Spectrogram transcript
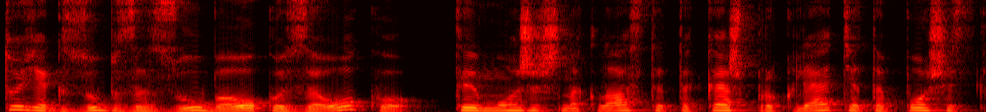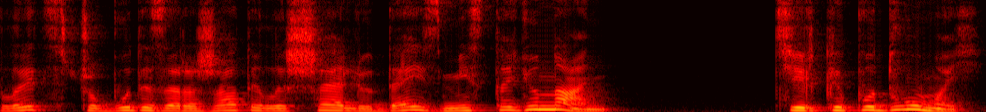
то як зуб за зуб, а око за око, ти можеш накласти таке ж прокляття та пошесть лиць, що буде заражати лише людей з міста Юнань. Тільки подумай,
